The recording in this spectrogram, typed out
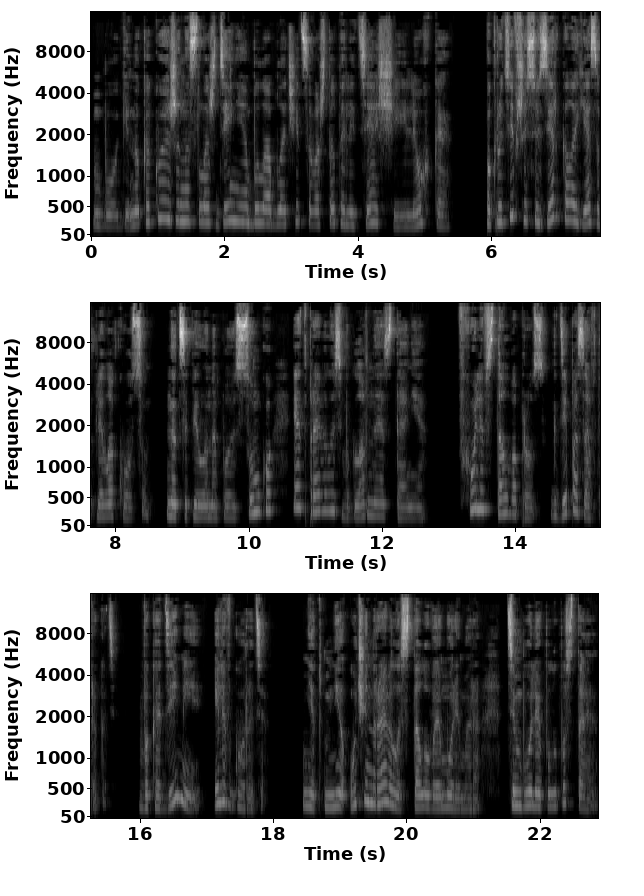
Боги, но какое же наслаждение было облачиться во что-то летящее и легкое. Покрутившись у зеркала, я заплела косу, нацепила на пояс сумку и отправилась в главное здание. В холле встал вопрос, где позавтракать. В академии или в городе? Нет, мне очень нравилась столовая Моримера, тем более полупустая.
